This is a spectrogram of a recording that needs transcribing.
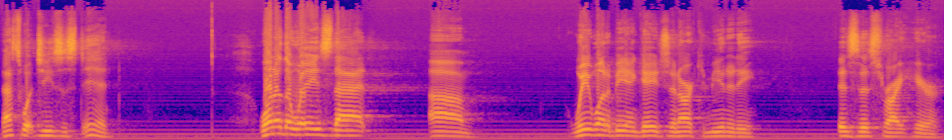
That's what Jesus did. One of the ways that um, we want to be engaged in our community is this right here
